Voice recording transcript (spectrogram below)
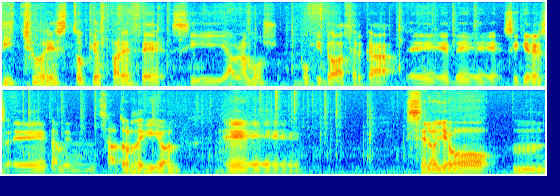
Dicho esto, ¿qué os parece si hablamos un poquito acerca eh, de, si quieres, eh, también Sator de guion? Se lo llevó. Mm,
